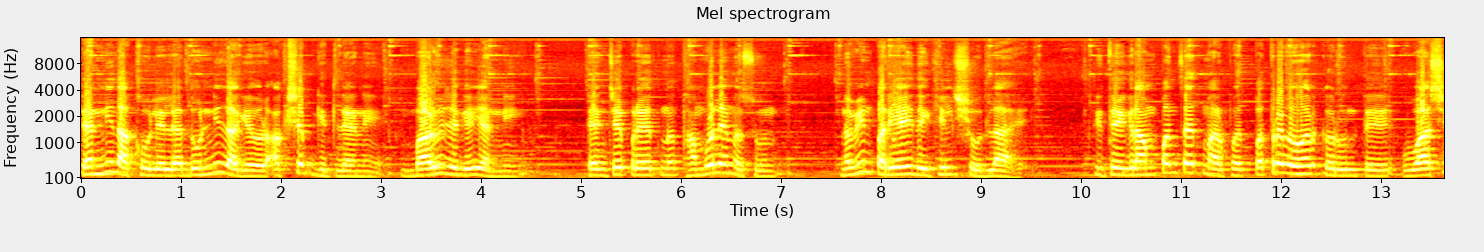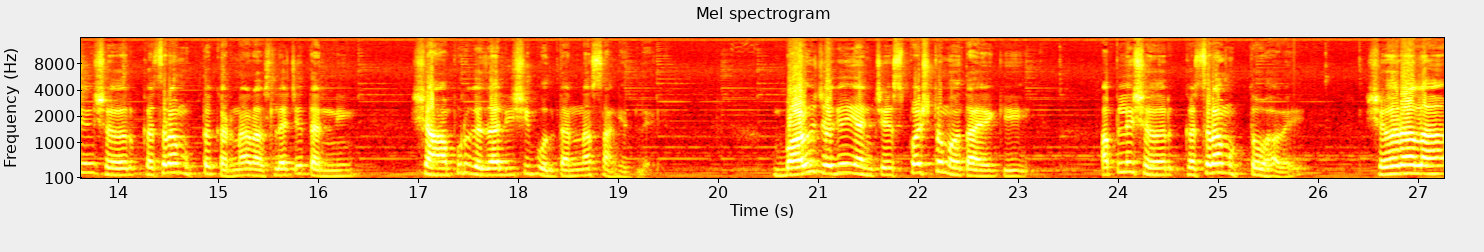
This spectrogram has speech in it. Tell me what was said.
त्यांनी दाखवलेल्या दोन्ही जागेवर आक्षेप घेतल्याने बाळू जगे यांनी त्यांचे प्रयत्न थांबवले नसून नवीन पर्याय देखील शोधला आहे. तिथे ग्रामपंचायत मार्फत पत्रव्यवहार करून ते वाशिम शहर कचरामुक्त करणार असल्याचे त्यांनी शहापूर गजालीशी बोलताना सांगितले. बाळू जगे यांचे स्पष्ट मत आहे की आपले शहर कचरामुक्त व्हावे. शहराला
